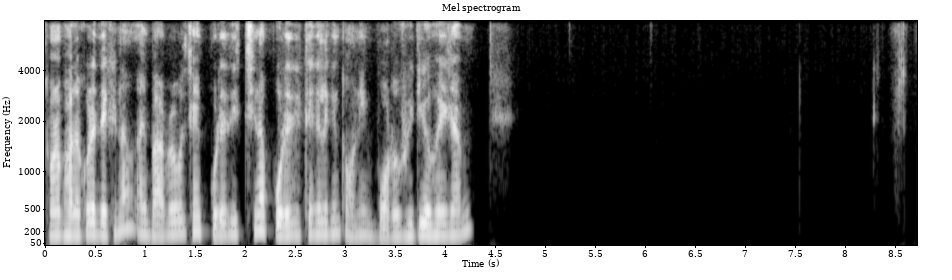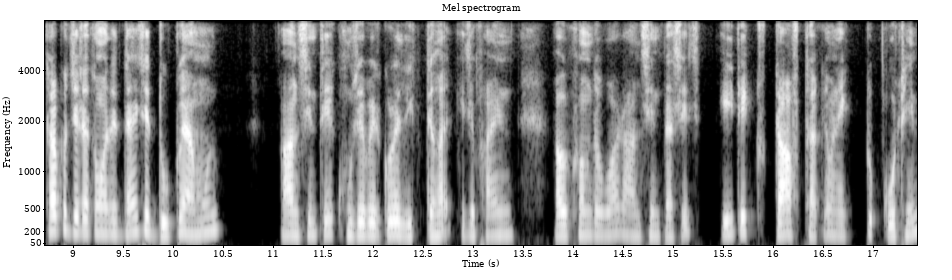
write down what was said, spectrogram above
তোমরা ভালো করে দেখে নাও, আমি বারবার বলছি, আমি পড়ে দিচ্ছি না, পড়ে দিতে গেলে কিন্তু অনেক বড় ভিডিও হয়ে যাবে। তারপর যেটা তোমাদের দেয় যে দুটো এমন আনসিন থেকে খুঁজে বের করে লিখতে হয়, এই যে find out from the word unseen passage এইটা একটু টাফ থাকে মানে একটু কঠিন,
